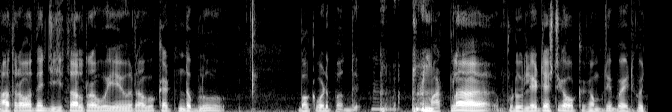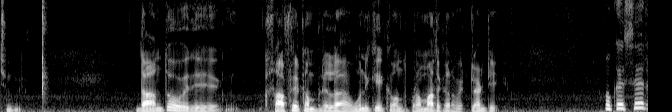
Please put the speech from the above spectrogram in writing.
ఆ తర్వాత జీతాలు రావు ఏమి రావు కట్టిన డబ్బులు బొక్కబడిపోద్ది. అట్లా ఇప్పుడు లేటెస్ట్గా ఒక కంపెనీ బయటకు వచ్చింది దాంతో ఇది సాఫ్ట్వేర్ కంపెనీల ఉనికి కొంత ప్రమాదకరం ఇట్లాంటి ఓకే సార్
